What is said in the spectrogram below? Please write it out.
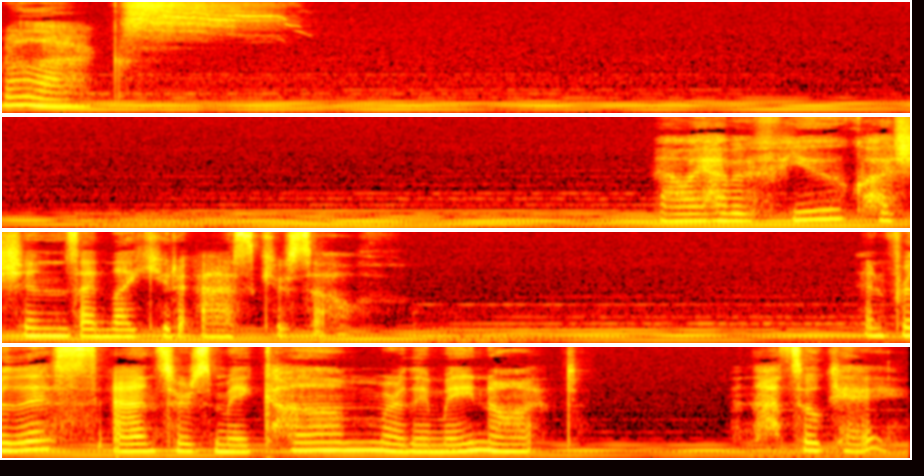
Relax. Now, I have a few questions I'd like you to ask yourself. And for this, answers may come or they may not, and that's okay.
